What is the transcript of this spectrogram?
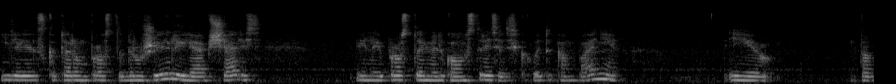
или с которым просто дружили, или общались, или просто мельком встретились в какой-то компании, и, так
